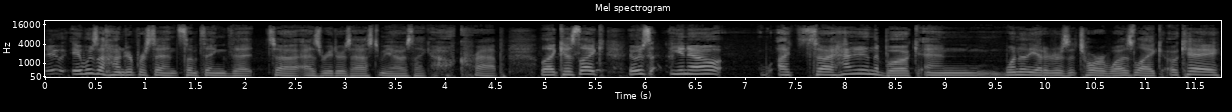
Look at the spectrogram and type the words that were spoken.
It, it was hundred percent something that, uh, as readers asked me, I was like, "Oh crap!" Like, because like it was, you know, I so I had it in the book, and one of the editors at Tor was like, "Okay,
